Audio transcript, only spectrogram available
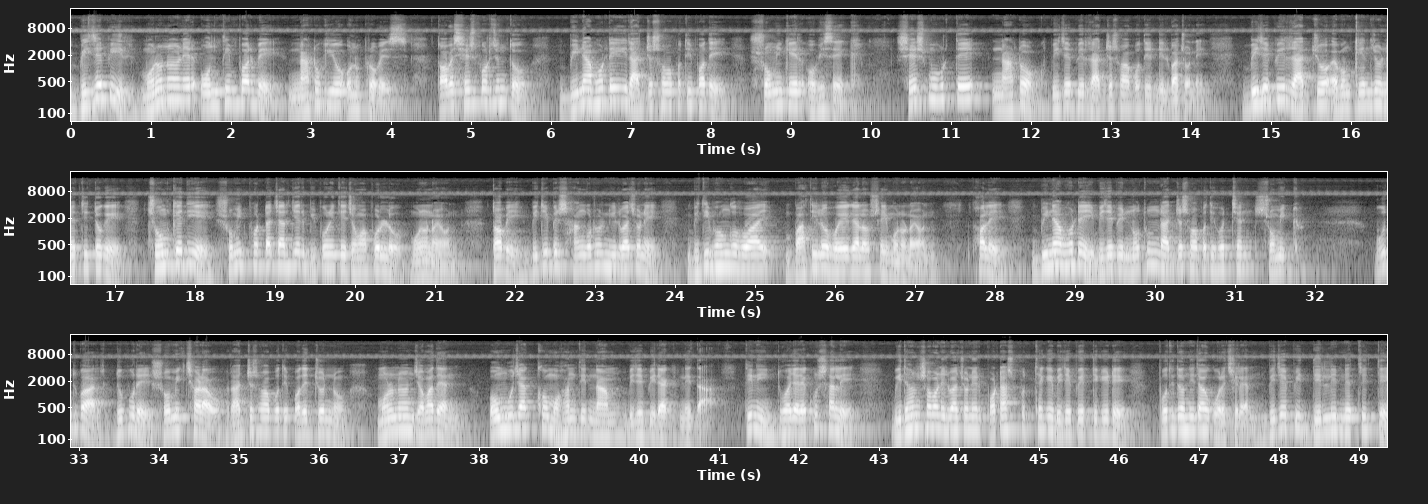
বিজেপির মনোনয়নের অন্তিম পর্বে নাটকীয় অনুপ্রবেশ। তবে শেষ পর্যন্ত বিনা ভোটেই রাজ্য সভাপতি পদে শ্রমিকের অভিষেক। শেষ মুহূর্তে নাটক বিজেপির রাজ্য সভাপতির নির্বাচনে। বিজেপির রাজ্য এবং কেন্দ্রীয় নেতৃত্বকে চমকে দিয়ে শ্রমিক ভট্টাচার্যের বিপরীতে জমা পড়ল মনোনয়ন। তবে বিজেপির সাংগঠনিক নির্বাচনে বিধিভঙ্গ হওয়ায় বাতিলও হয়ে গেল সেই মনোনয়ন। ফলে বিনা ভোটেই বিজেপির নতুন রাজ্য সভাপতি হচ্ছেন শ্রমিক। বুধবার দুপুরে শ্রমিক ছাড়াও রাজ্য সভাপতি পদের জন্য মনোনয়ন জমা দেন অম্বুজাক্ষ মহান্তির নাম বিজেপির এক নেতা। তিনি দু হাজার একুশ সালে বিধানসভা নির্বাচনের পটাশপুর থেকে বিজেপির টিকিটে প্রতিদ্বন্দ্বিতাও করেছিলেন। বিজেপির দিল্লির নেতৃত্বে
